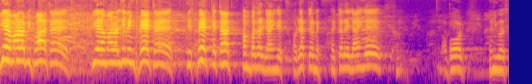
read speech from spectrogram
ये हमारा विश्वास है। ये हमारा लिविंग फेथ है। इस फेथ के तहत हम बदल जाएँगे और रैप्चर में चले जाएँगे। God of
